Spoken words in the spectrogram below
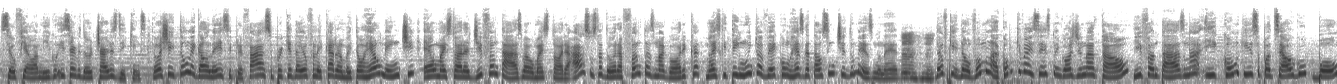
Seu fiel amigo e servidor Charles Dickens. Eu achei tão legal ler esse prefácio, porque daí eu falei, caramba, então realmente é uma história de fantasma, uma história assustadora, fantasmagórica, mas que tem muito a ver com resgatar o sentido mesmo, né? Uhum. Daí eu fiquei, não, vamos lá, como que vai ser esse negócio de Natal e fantasma e como que isso pode ser algo bom,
